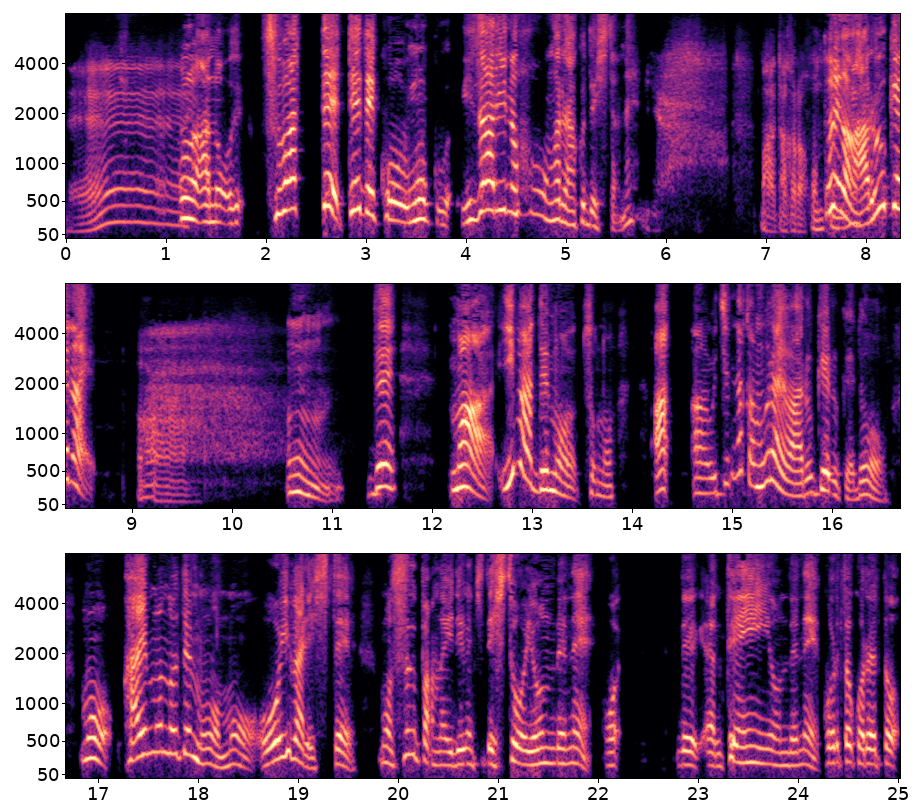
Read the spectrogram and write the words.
ねうん、あの、座って手でこう動く、いざりの方が楽でしたね。いやまあだから本当に、とにかく歩けない。あうん。で、まあ、今でも、その、あ、あうちの中ぐらいは歩けるけど、もう買い物でももう大威張りして、もうスーパーの入り口で人を呼んでね、おで、店員呼んでね、これとこれと、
